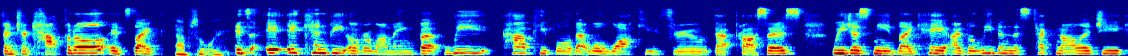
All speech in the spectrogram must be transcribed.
venture capital. It's like absolutely it's it, it can be overwhelming, but we have people that will walk you through that process. We just need like, hey, I believe in this technology.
